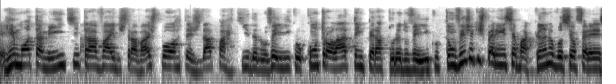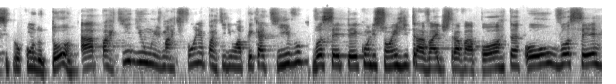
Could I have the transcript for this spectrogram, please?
remotamente travar e destravar as portas, dar partida no veículo, controlar a temperatura do veículo. Então, veja que experiência bacana você oferece para o condutor a partir de um smartphone, a partir de um aplicativo, você ter condições de travar e destravar a porta, ou você,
